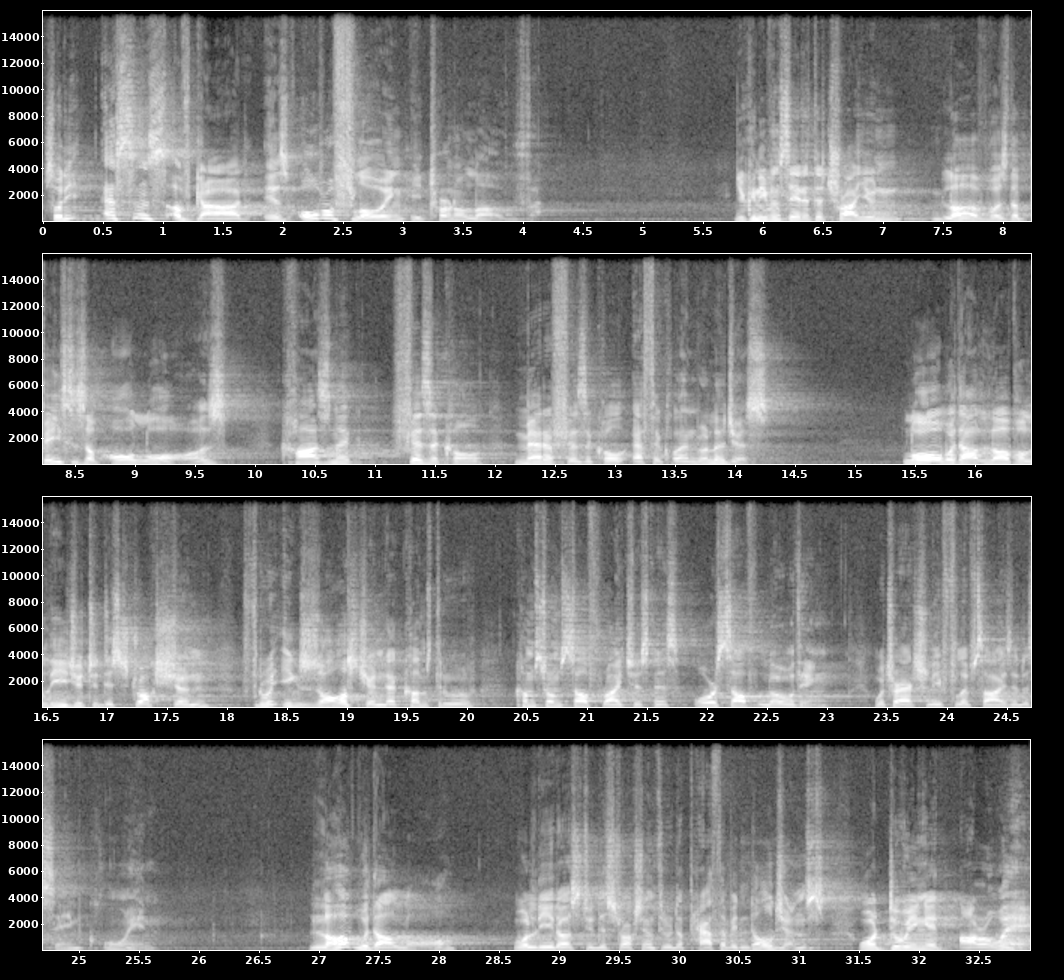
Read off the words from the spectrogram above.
So the essence of God is overflowing eternal love. You can even say that the triune love was the basis of all laws cosmic, physical, metaphysical, ethical, and religious. Law without love will lead you to destruction through exhaustion that comes, through, comes from self righteousness or self loathing, which are actually flip sides of the same coin. Love without law will lead us to destruction through the path of indulgence or doing it our way.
